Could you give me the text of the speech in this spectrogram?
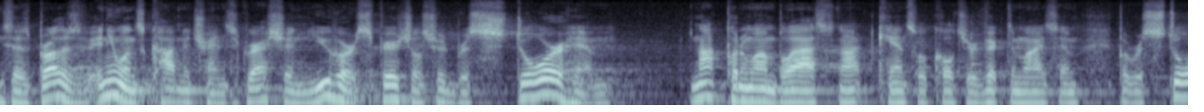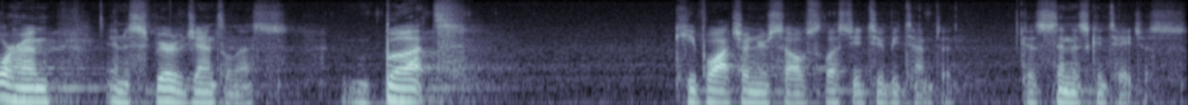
he says, Brothers, if anyone's caught in a transgression, you who are spiritual should restore him not put him on blast, not cancel culture, victimize him, but restore him in a spirit of gentleness. But keep watch on yourselves, lest you too be tempted, because sin is contagious.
